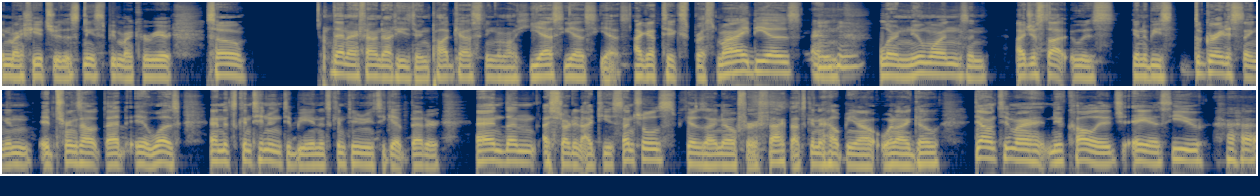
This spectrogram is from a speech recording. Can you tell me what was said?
in my future. This needs to be my career. So then I found out he's doing podcasting. I'm like, yes, yes, yes. I got to express my ideas and Mhm. learn new ones, and I just thought it was going to be the greatest thing. And it turns out that it was. And it's continuing to be, and it's continuing to get better. And then I started IT Essentials because I know for a fact that's going to help me out when I go down to my new college, ASU.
